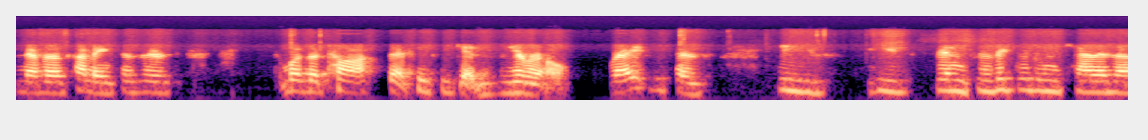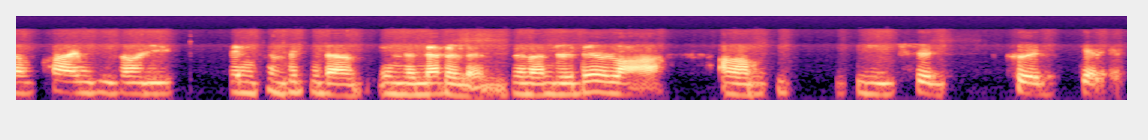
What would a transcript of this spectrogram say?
never coming because there was a talk that he could get zero, right? Because he's he's been convicted in Canada of crimes he's already been convicted of in the Netherlands, and under their law, um, he, should could get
